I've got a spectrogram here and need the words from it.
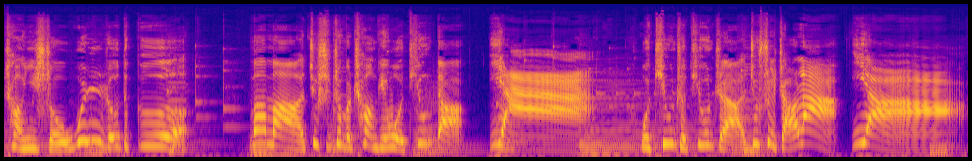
唱一首温柔的歌。妈妈就是这么唱给我听的呀！我听着听着就睡着啦呀！”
